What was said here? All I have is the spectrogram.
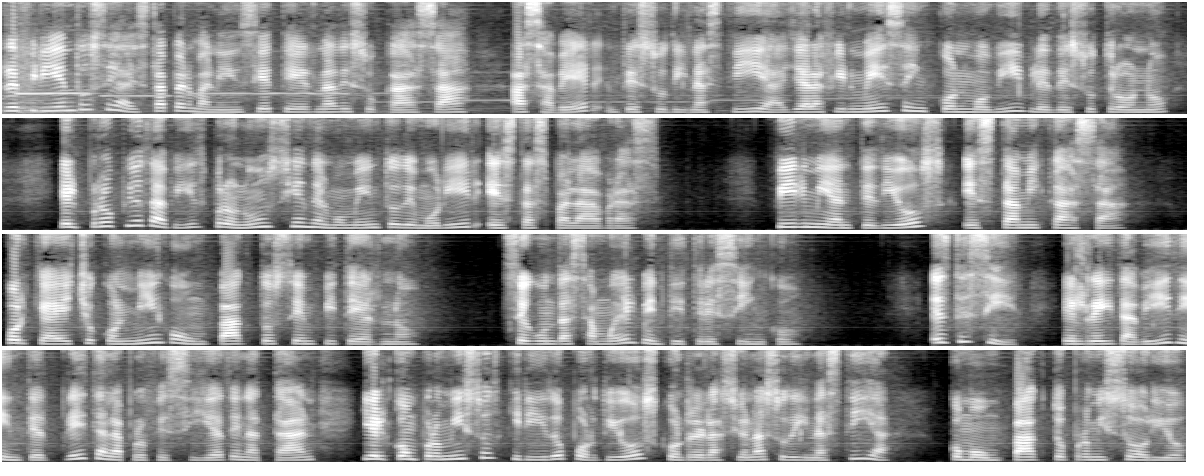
Refiriéndose a esta permanencia eterna de su casa, a saber, de su dinastía y a la firmeza inconmovible de su trono, el propio David pronuncia en el momento de morir estas palabras. Firme ante Dios está mi casa, porque ha hecho conmigo un pacto sempiterno. 2 Samuel 23:5. Es decir, el rey David interpreta la profecía de Natán y el compromiso adquirido por Dios con relación a su dinastía como un pacto promisorio,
